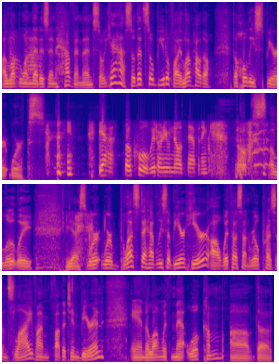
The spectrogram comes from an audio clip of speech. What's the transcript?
a loved Oh, one that wow. is in heaven, and so yeah, so that's so beautiful. I love how the the Holy Spirit works. yeah, so cool. We don't even know what's happening. So Absolutely. Yes, we're, we're blessed to have Lisa Beer here uh, with us on Real Presence Live. I'm Father Tim Biren, and along with Matt Willkom, uh, the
